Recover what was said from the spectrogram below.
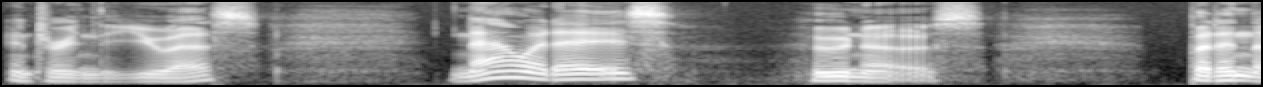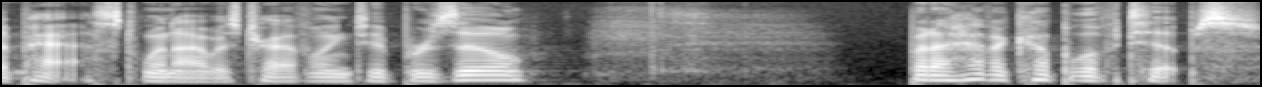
entering the US. Nowadays, who knows? But in the past, when I was traveling to Brazil, but I have a couple of tips.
